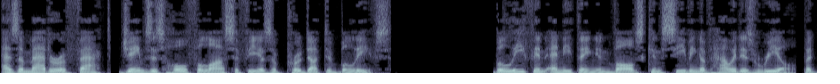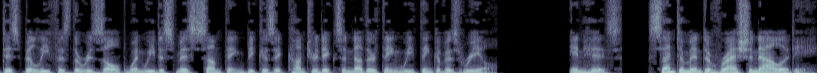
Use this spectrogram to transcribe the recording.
As a matter of fact, James's whole philosophy is of productive beliefs. Belief in anything involves conceiving of how it is real, but disbelief is the result when we dismiss something because it contradicts another thing we think of as real. In his sentiment of rationality,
